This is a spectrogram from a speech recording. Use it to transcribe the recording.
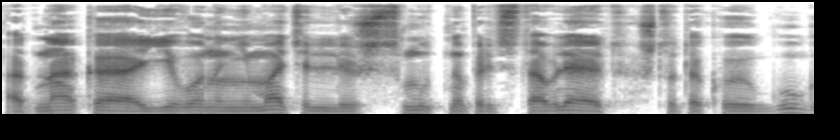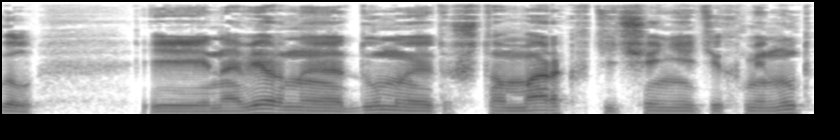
однако его наниматель лишь смутно представляет, что такое Google, и, наверное, думает, что Марк в течение этих минут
